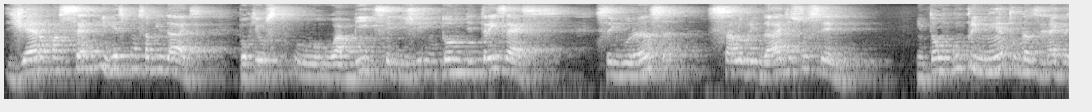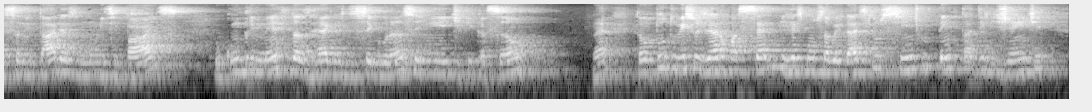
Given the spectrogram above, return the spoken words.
gera uma série de responsabilidades porque os, o, o ABITS gira em torno de três S: segurança, salubridade e sossego. Então, o cumprimento das regras sanitárias municipais, o cumprimento das regras de segurança e edificação, né? Então, tudo isso gera uma série de responsabilidades que o síndico tem que estar diligente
